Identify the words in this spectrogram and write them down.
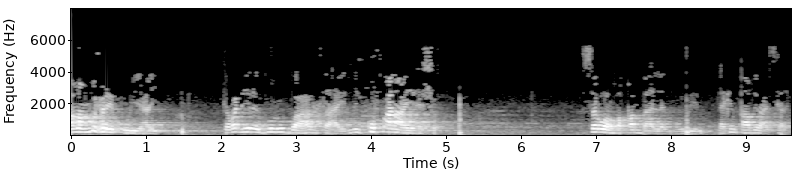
Ama muxrim uu yahay gabadhiina guur u baahan tahay nin kuf ana ay hesho. Isagoo maqan baa la guurin laakiin qaadi baa iskale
